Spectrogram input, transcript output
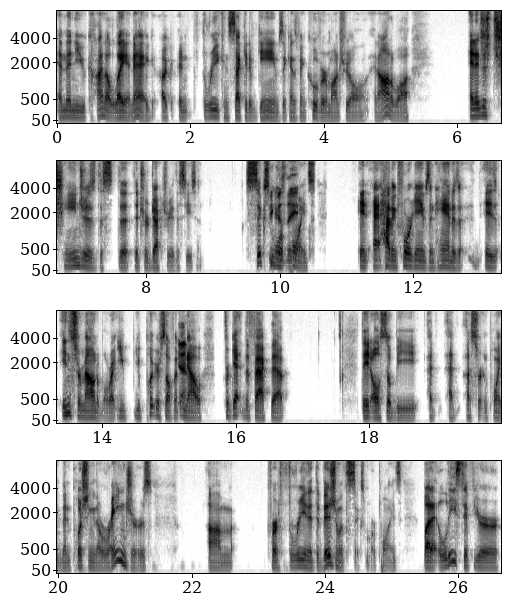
And then you kind of lay an egg uh, in three consecutive games against Vancouver, Montreal, and Ottawa, and it just changes the the, the trajectory of the season. Six Because more they- points in having four games in hand is is insurmountable, right? You you put yourself in Yeah. now. Forget the fact that they'd also be at, at a certain point then pushing the Rangers um for three in the division with six more points. But at least if you're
